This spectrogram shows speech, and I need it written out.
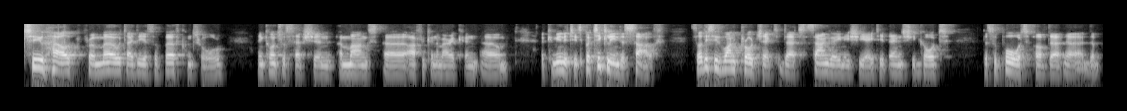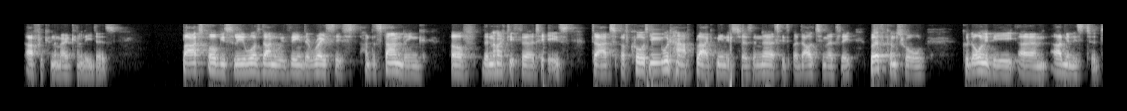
to help promote ideas of birth control and contraception amongst uh, African American um, communities, particularly in the South. So this is one project that Sanger initiated, and she got the support of the, uh, the African American leaders but obviously it was done within the racist understanding of the 1930s that of course you would have black ministers and nurses but ultimately birth control could only be um, administered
